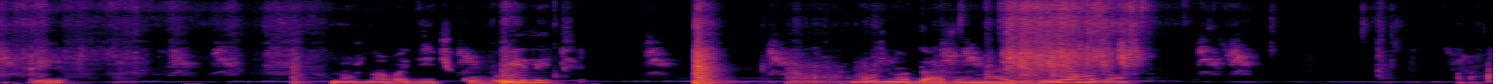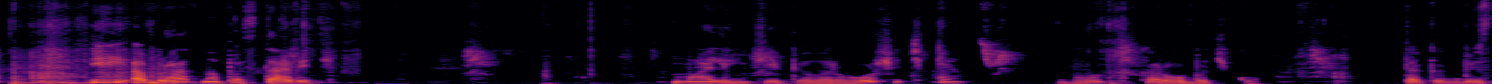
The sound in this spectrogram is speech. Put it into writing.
Теперь нужно водичку вылить. Нужно даже на землю и обратно поставить маленькие пеларгошечки в коробочку. Так как без,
